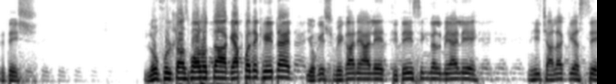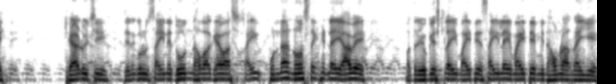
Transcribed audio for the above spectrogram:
रितेश. लो फुलटॉस बॉल होता गॅपमध्ये खेळत आहेत. योगेश वेगाने आले तिथेही सिंगल मिळाली आणि ही चालाकी असते. खेळाडूची जेणेकरून साईने दोन धावा घ्यावा. साई पुन्हा नो सेकंडला यावे. मात्र योगेशलाही माहिती आहे साईलाही माहिती आहे मी धावणार नाहीये.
